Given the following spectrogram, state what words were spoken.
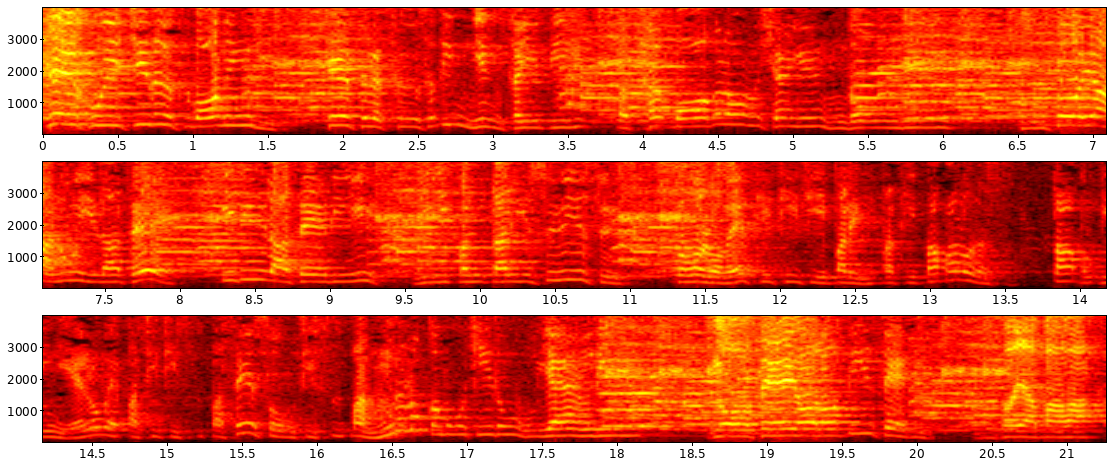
开会街头是报名的，开出来抽十的人十一点，那吃饱个浪向运动的，多少呀？弄一大在，一点那三点，连本带利算一算，到六万七千七百零八千八百六十四，大本的廿六万八千七四百三十五千四百五十六个毛钱都一样的，幺三幺六第三的，多少呀？爸爸，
